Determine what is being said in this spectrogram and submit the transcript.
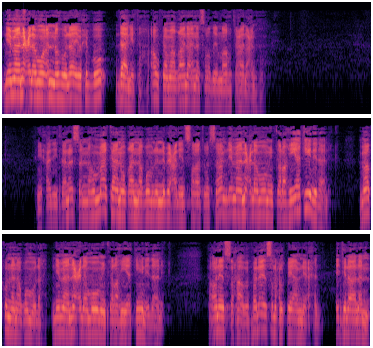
لما نعلم أنه لا يحب ذلك أو كما قال أنس رضي الله تعالى عنه. في حديث أنس أنهم ما كانوا قال نقوم للنبي عليه الصلاة والسلام لما نعلم من كراهيته لذلك. ما كنا نقوم له لما نعلم من كراهيته لذلك. هؤلاء الصحابة فلا يصلح القيام لأحد إجلالا.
